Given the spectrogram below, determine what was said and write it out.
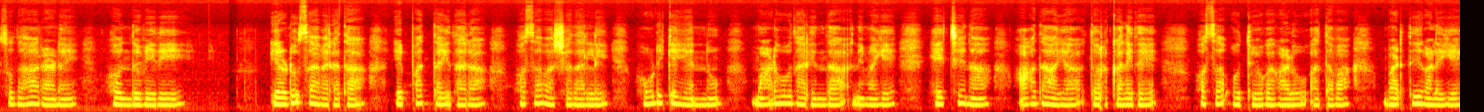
ಸುಧಾರಣೆ ಹೊಂದುವಿರಿ. ಎರಡು ಸಾವಿರದ ಇಪ್ಪತ್ತೈದರ ಹೊಸ ವರ್ಷದಲ್ಲಿ ಹೂಡಿಕೆಯನ್ನು ಮಾಡುವುದರಿಂದ ನಿಮಗೆ ಹೆಚ್ಚಿನ ಆದಾಯ ದೊರಕಲಿದೆ. ಹೊಸ ಉದ್ಯೋಗಗಳು ಅಥವಾ ಬಡ್ತಿಗಳಿಗೆ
